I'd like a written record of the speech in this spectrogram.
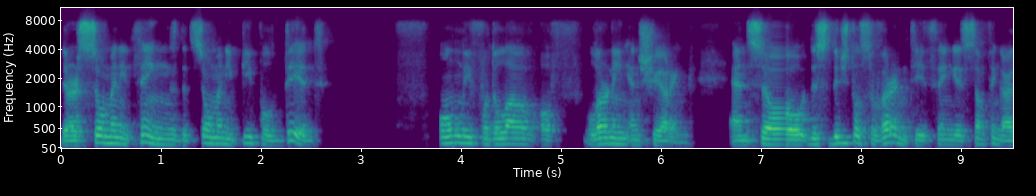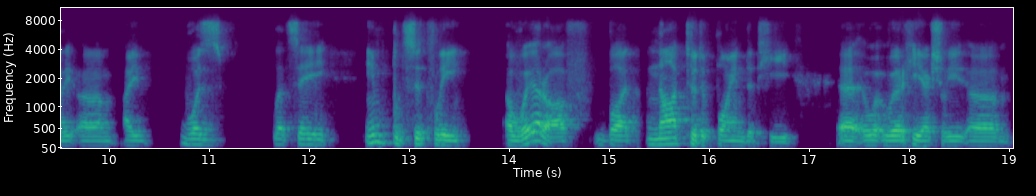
there are so many things that so many people did only for the love of learning and sharing. And so this digital sovereignty thing is something I, um, I was, let's say, implicitly aware of, but not to the point that he where he actually um,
